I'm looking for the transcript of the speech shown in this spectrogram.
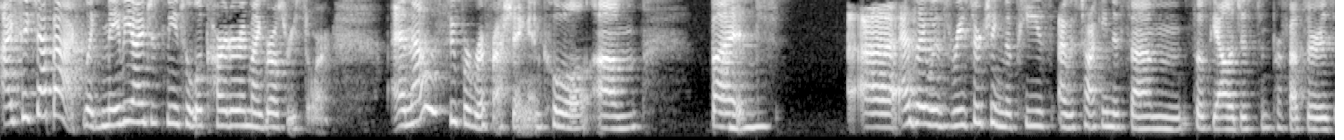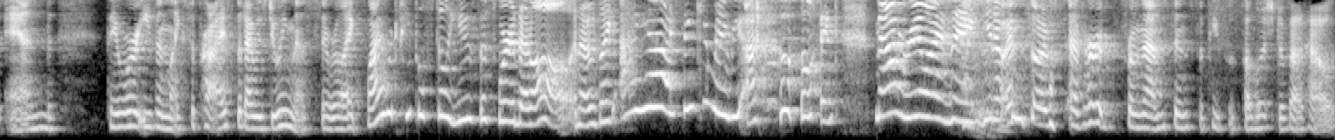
I take that back. Like maybe I just need to look harder in my grocery store. And that was super refreshing and cool. Um, but, mm-hmm. Uh, as I was researching the piece, I was talking to some sociologists and professors, and they were even like surprised that I was doing this. They were like, why would people still use this word at all? And I was like, oh yeah, I think you maybe like not realizing, you know, and so I've, I've heard from them since the piece was published about how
